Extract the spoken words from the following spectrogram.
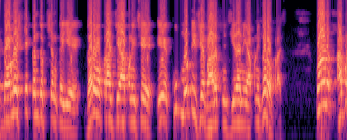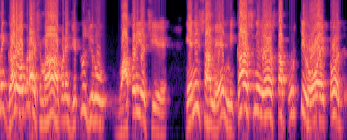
ડોમેસ્ટિક કન્ઝપ્શન કહીએ ઘર વપરાશ જે આપણી છે, એ ખૂબ મોટી છે ભારતની જીરાની આપણી ઘર વપરાશ પણ આપણી ઘર વપરાશમાં આપણે જેટલું જીરું વાપરીએ છીએ, એની સામે નિકાસની વ્યવસ્થા પૂરતી હોય તો જ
